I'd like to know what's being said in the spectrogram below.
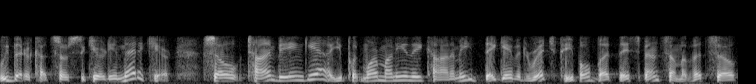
We better cut Social Security and Medicare. So, time being, yeah, you put more money in the economy. They gave it to rich people, but they spent some of it. So,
